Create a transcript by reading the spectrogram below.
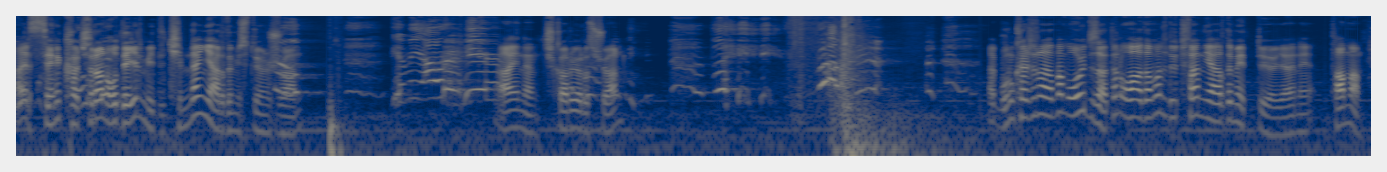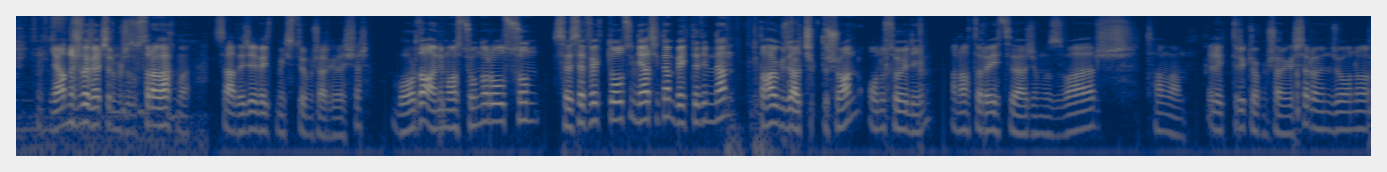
Hayır seni kaçıran o değil miydi? Kimden yardım istiyorsun şu an? Aynen çıkarıyoruz şu an. Bunu kaçıran adam oydu zaten. O adama lütfen yardım et diyor yani. Tamam. Yanlışla kaçırmışız kusura bakma. Sadece eve gitmek istiyormuş arkadaşlar. Bu arada animasyonlar olsun, ses efekti olsun gerçekten beklediğimden daha güzel çıktı şu an. Onu söyleyeyim. Anahtara ihtiyacımız var. Tamam. Elektrik yokmuş arkadaşlar. Önce onu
